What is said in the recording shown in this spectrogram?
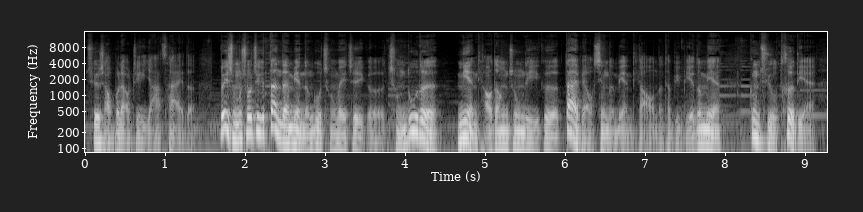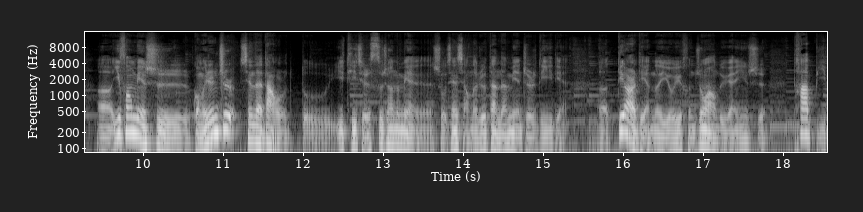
缺少不了这个芽菜的。为什么说这个担担面能够成为这个成都的面条当中的一个代表性的面条呢？它比别的面更具有特点。呃，一方面是广为人知，现在大伙儿都一提起是四川的面，首先想到就是担担面，这是第一点。呃，第二点呢，有一很重要的原因是它比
